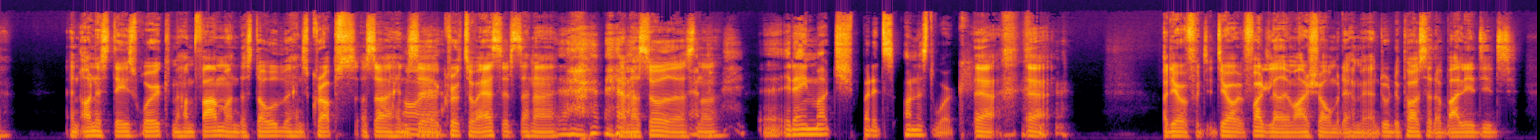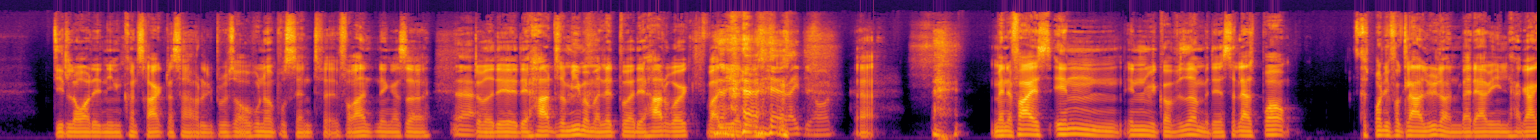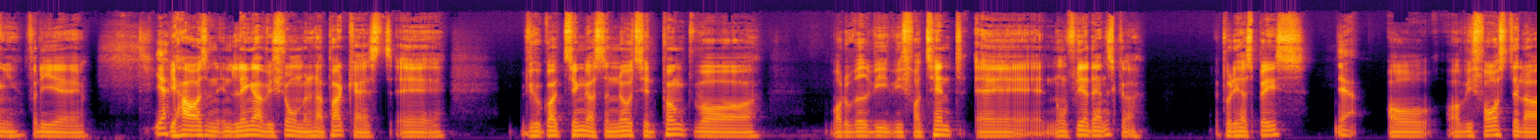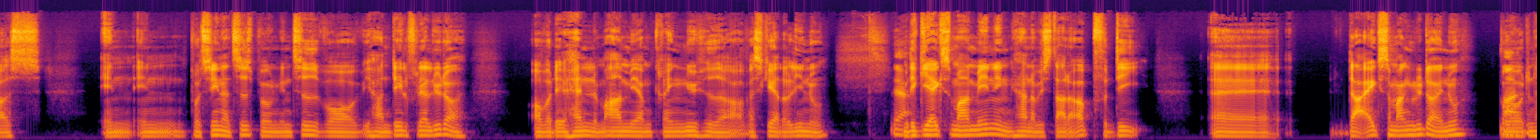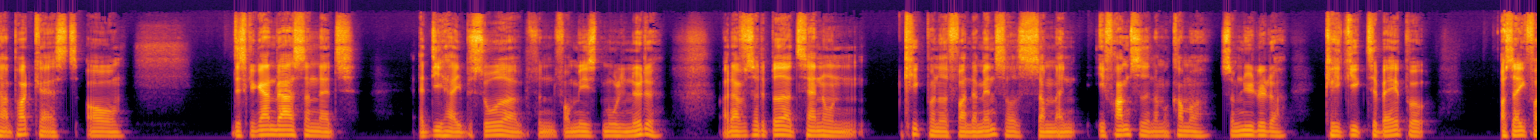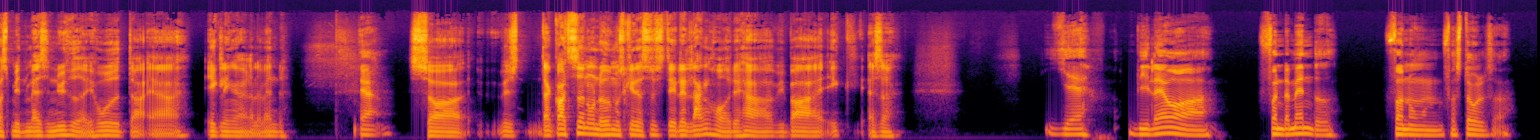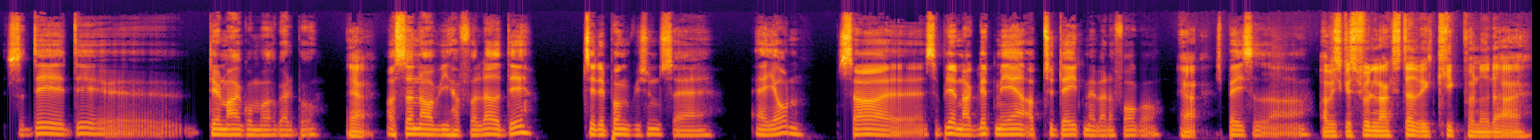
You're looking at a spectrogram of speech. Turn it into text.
an honest day's work med ham farmeren, der står ude med hans crops, og så hans oh, ja. uh, crypto assets, han har, Ja, ja. han har sået og sådan noget. Uh, It ain't much, but it's honest work. Ja, ja. Og det var, det var, folk lavede meget sjov med det her med, at du depositer bare lige dit, dit lort ind i en kontrakt, og så har du lige pludselig over 100% forrentning, og så, Ja. ja. du ved, det, det er hard, så mimer man lidt på, at det er hard work, bare lige at det, er rigtig hårdt. ja. Men øh, faktisk, inden, inden vi går videre med det, så lad os prøve, lad os prøve lige at forklare lytteren, hvad det er, vi egentlig har gang i, fordi øh, Ja. vi har også en, en længere vision med den her podcast. Øh, vi kunne godt tænke os at nå til et punkt, hvor, hvor du ved, vi, vi får tændt øh, nogle flere danskere på det her space, Ja, og, og vi forestiller os en, en, på et senere tidspunkt en tid, hvor vi har en del flere lyttere, og hvor det handler meget mere omkring nyheder og hvad sker der lige nu. ja. Men det giver ikke så meget mening her, når vi starter op, fordi øh, der er ikke så mange lyttere endnu på Nej. Den her podcast, og det skal gerne være sådan, at, at de her episoder sådan får mest mulig nytte, og derfor så er det bedre at tage nogle kig på noget fundamentals, som man i fremtiden, når man kommer som ny lytter, kan kigge tilbage på, og så ikke få smidt en masse nyheder i hovedet, der er ikke længere relevante. ja. Så hvis, der kan godt sidde nogen derude måske, der synes, det er lidt langhåret det her, og vi bare ikke, altså, Ja, vi laver fundamentet for nogle forståelser. Så det, det, det er en meget god måde at gøre det på. ja, Og så når vi har fået lavet det til det punkt, vi synes er, er i orden, så, øh, så bliver det nok lidt mere up-to-date med, hvad der foregår ja. i spacet. Og, Og vi skal selvfølgelig nok stadigvæk kigge på noget, der er,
